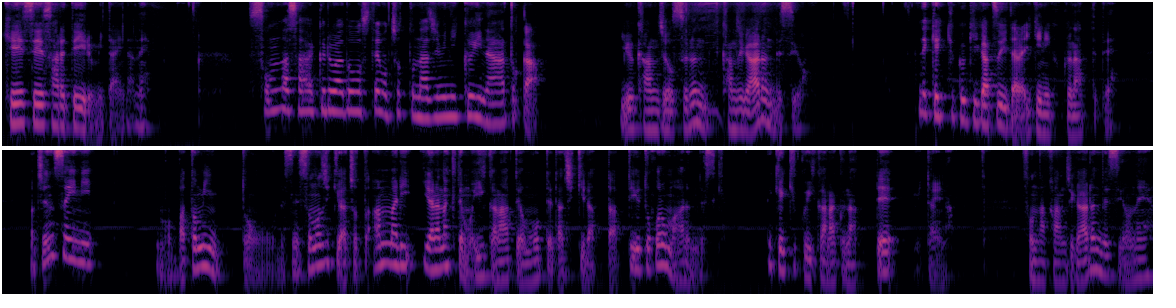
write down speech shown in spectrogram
形成されているみたいなね。そんなサークルはどうしてもちょっと馴染みにくいなとかいう感じをする感じがあるんですよ。で結局気がついたら行きにくくなってて、まあ、純粋にバドミントンをですねその時期はちょっとあんまりやらなくてもいいかなって思ってた時期だったっていうところもあるんですけど。で結局行かなくなってみたいな。そんな感じがあるんですよね。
